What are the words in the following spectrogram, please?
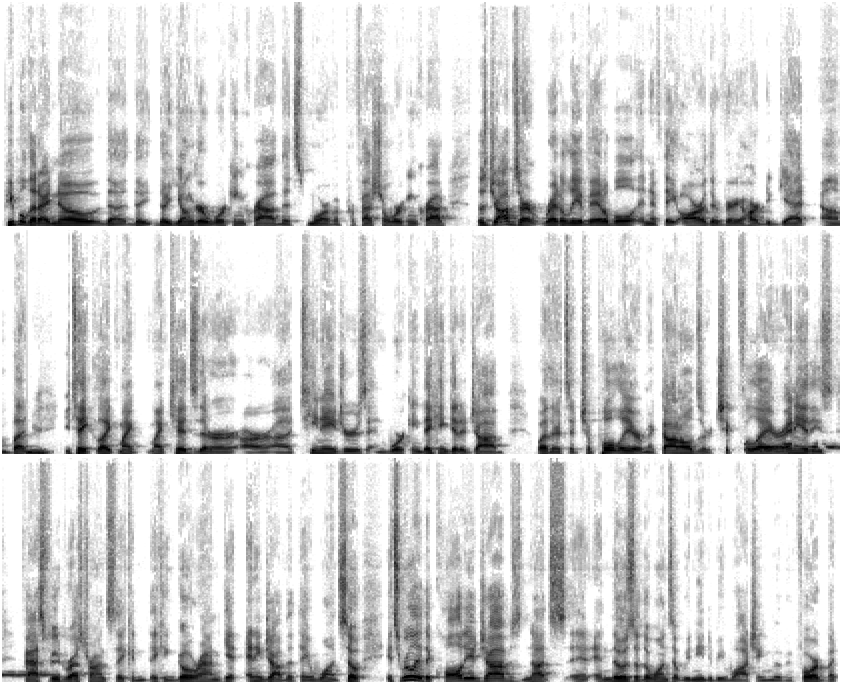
people that I know, the, the the younger working crowd that's more of a professional working crowd, those jobs aren't readily available, and if they are, they're very hard to get. Um, but mm. you take like my my kids that are are uh, teenagers and working, they can get a job whether it's at Chipotle or McDonald's or Chick Fil A or any of these fast food restaurants. They can they can go around get any job that they want. So it's really the quality of jobs, nuts, and, and those are the ones that we need to be watching moving forward. But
